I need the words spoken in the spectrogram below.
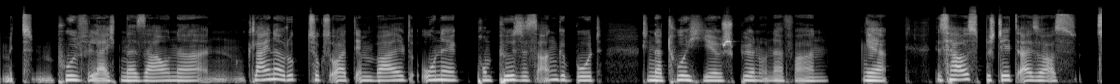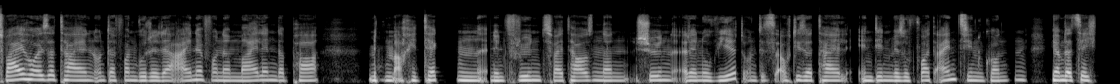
mit einem Pool, vielleicht einer Sauna, ein kleiner Rückzugsort im Wald ohne pompöses Angebot, die Natur hier spüren und erfahren. Ja, das Haus besteht also aus zwei Häuserteilen und davon wurde der eine von einem Mailänder Paar mit einem Architekten in den frühen 2000ern schön renoviert und das ist auch dieser Teil, in den wir sofort einziehen konnten. Wir haben tatsächlich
